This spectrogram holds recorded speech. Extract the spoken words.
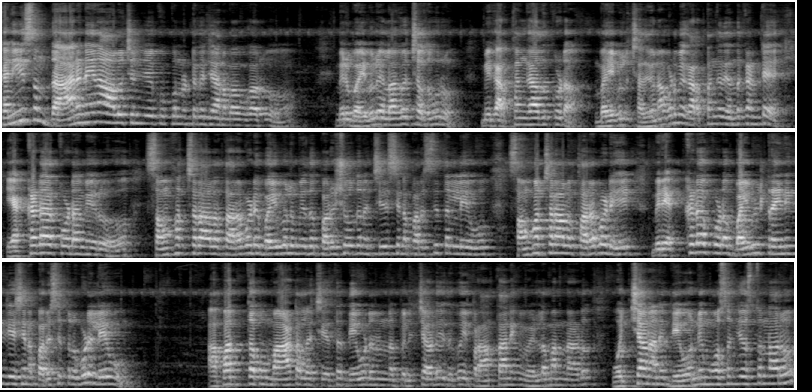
కనీసం దానినైనా ఆలోచన చేయకున్నట్టుగా జానబాబు గారు మీరు బైబిల్ ఎలాగో చదువురు? మీకు అర్థం కాదు కూడా. బైబిల్ చదివినా కూడా మీకు అర్థం కాదు. ఎందుకంటే ఎక్కడా కూడా మీరు సంవత్సరాల తరబడి బైబిల్ మీద పరిశోధన చేసిన పరిస్థితులు లేవు. సంవత్సరాల తరబడి మీరు ఎక్కడా కూడా బైబిల్ ట్రైనింగ్ చేసిన పరిస్థితులు కూడా లేవు. అబద్ధపు మాటల చేత దేవుడు నన్ను పిలిచాడు. ఇదిగో ఈ ప్రాంతానికి వెళ్ళమన్నాడు. వచ్చానని దేవుణ్ణి మోసం చేస్తున్నారు.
